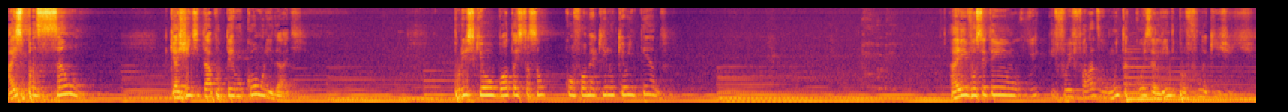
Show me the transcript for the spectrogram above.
A expansão que a gente dá para o termo comunidade. Por isso que eu boto a estação conforme aquilo que eu entendo. Aí você tem, e foi falado muita coisa linda e profunda aqui, gente.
